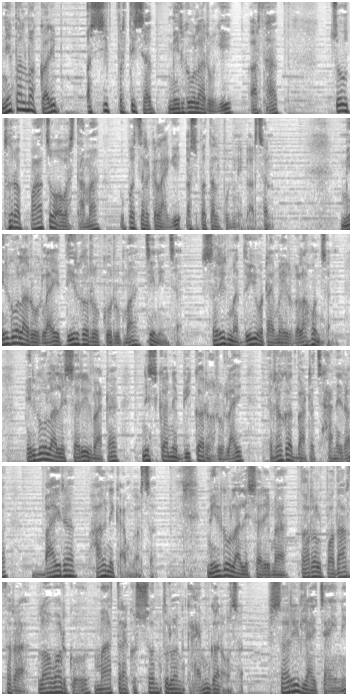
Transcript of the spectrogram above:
नेपालमा करिब अस्सी प्रतिशत मृगौला रोगी अर्थात् चौथो र पाँचौं अवस्थामा उपचारका लागि अस्पताल पुग्ने गर्छन्। मृगौला रोगलाई दीर्घ रोगको रूपमा चिनिन्छ। शरीरमा दुईवटा मृगौला हुन्छन्। मृगौलाले शरीरबाट निस्कने विकरहरूलाई रगतबाट छानेर बाहिर फाल्ने काम गर्छ। मृगौलाले शरीरमा तरल पदार्थ र लवणको मात्राको सन्तुलन कायम गराउँछ। शरीरलाई चाहिने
